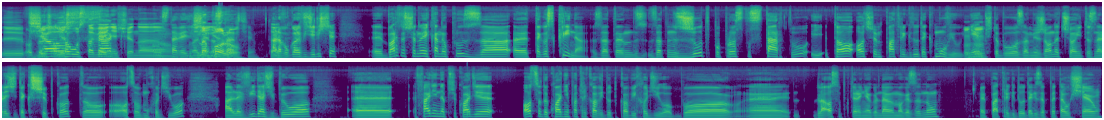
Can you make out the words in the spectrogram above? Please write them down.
y, Wziął- to ustawienie tak, się na, ustawienie na, się na na polu. starcie. Ale w ogóle widzieliście, e, bardzo szanuję Kanał Plus za e, tego screena, za ten, za ten zrzut po prostu startu i to, o czym Patryk Dudek mówił. Nie Mhm. wiem, czy to było zamierzone, czy oni to znaleźli tak szybko, to o co mu chodziło, ale widać było e, fajnie na przykładzie, o co dokładnie Patrykowi Dudkowi chodziło, bo e, dla osób, które nie oglądały magazynu, e, Patryk Dudek zapytał się,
